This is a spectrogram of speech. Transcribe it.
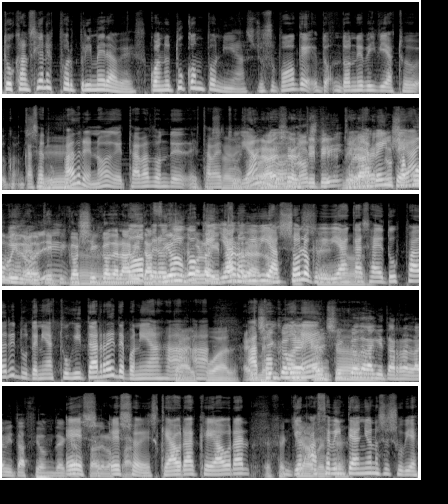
tus canciones por primera vez? Cuando tú componías, yo supongo que ¿dó- ¿dónde vivías tú? En casa de tus padres, ¿no? Estabas donde estabas estudiando. Era ese el No, típico, Tenías era 20 no años. el típico chico de la no, pero habitación digo con la que ya no vivías solo, Sí, que vivías en casa de tus padres, tú tenías tu guitarra y te ponías a, Tal a- cual. a El chico, de, componer. el chico de la guitarra en la habitación de casa Eso, de los eso padres. es, que ahora, que ahora yo hace Efectivamente. 20 años no se subía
